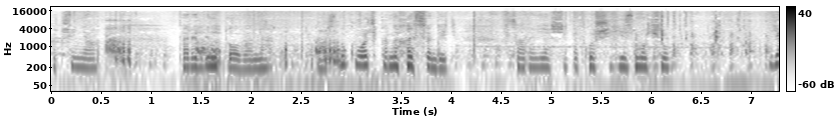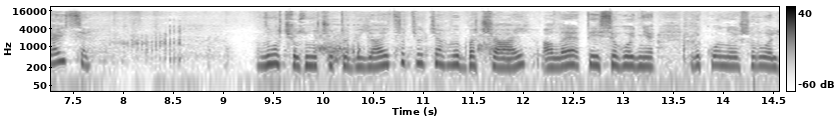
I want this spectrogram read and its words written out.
каченя перебінтоване. Ось, ну, квочка нехай сидить. Зараз я ще також її змочу яйця. Змочу, змочу тобі яйця, тютя, вибачай, але ти сьогодні виконуєш роль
